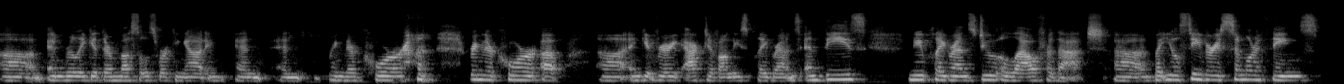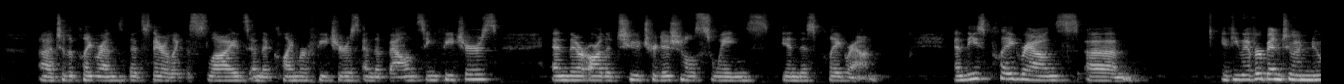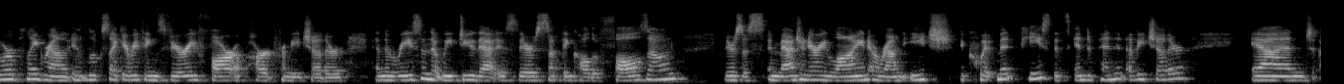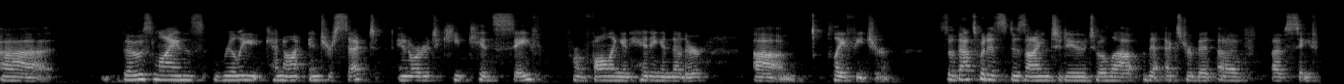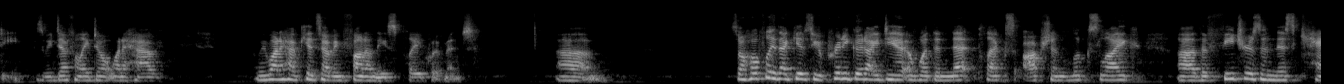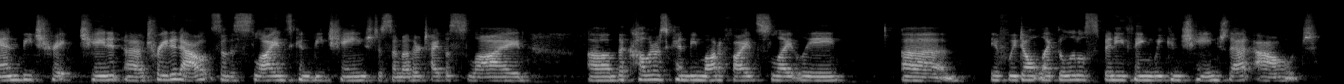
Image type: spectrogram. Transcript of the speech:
um, and really get their muscles working out and and and bring their core bring their core up uh, and get very active on these playgrounds. And these new playgrounds do allow for that uh, but you'll see very similar things uh, to the playgrounds that's there, like the slides and the climber features and the balancing features. And there are the two traditional swings in this playground. And these playgrounds, um, if you've ever been to a newer playground, it looks like everything's very far apart from each other. And the reason that we do that is there's something called a fall zone. There's an imaginary line around each equipment piece that's independent of each other. And uh, those lines really cannot intersect in order to keep kids safe from falling and hitting another um, play feature. So that's what it's designed to do to allow the extra bit of, of safety because we definitely don't want to have, we want to have kids having fun on these play equipment. Um, so hopefully that gives you a pretty good idea of what the Netplex option looks like. Uh, the features in this can be tra traded, uh, traded out. So the slides can be changed to some other type of slide. Um, the colors can be modified slightly. Um, if we don't like the little spinny thing, we can change that out.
